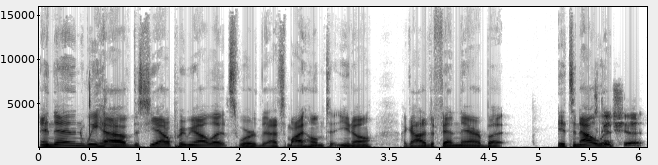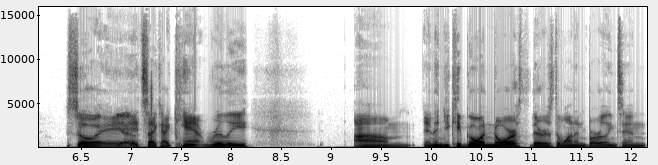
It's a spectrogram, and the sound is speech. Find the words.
and then we have the Seattle Premium Outlets, where that's my home. To you know, I gotta defend there, but it's an It's outlet. good shit. So it, Yeah. it's like I can't really. Um, and then you keep going north. There's the one in Burlington.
